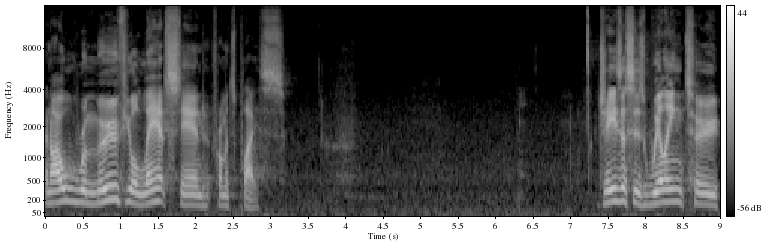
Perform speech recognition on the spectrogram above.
and I will remove your lampstand from its place. Jesus is willing to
